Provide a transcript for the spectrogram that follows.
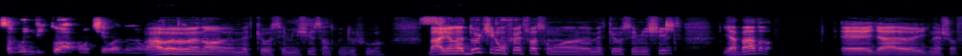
ça vaut une victoire en T1. euh, Ah ouais, ouais, non, euh, mettre KO Michel, c'est un truc de fou. hein. Bah, il y en a deux qui l'ont fait de toute façon. Hein. Mettre KO Michel, il y a Badr et il y a euh, Ignashov.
